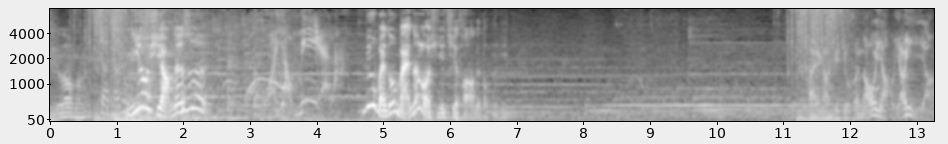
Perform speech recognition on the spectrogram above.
你知道吗？你要想的是我要灭了！六百多买那老些其他的东西。看上去就和挠痒痒一样。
